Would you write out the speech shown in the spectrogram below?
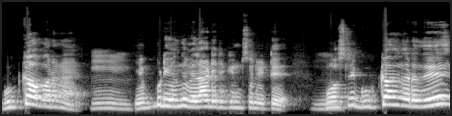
குட்கா பாருங்க. எப்படி வந்து விளையாடி இருக்குன்னு சொல்லிட்டு. மோஸ்ட்லி குட்காங்கிறது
